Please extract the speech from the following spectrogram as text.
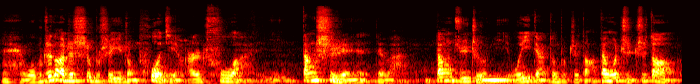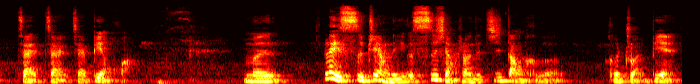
哎，我不知道这是不是一种破茧而出啊？当事人对吧？当局者迷，我一点都不知道，但我只知道在在在变化。那么，类似这样的一个思想上的激荡和和转变，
